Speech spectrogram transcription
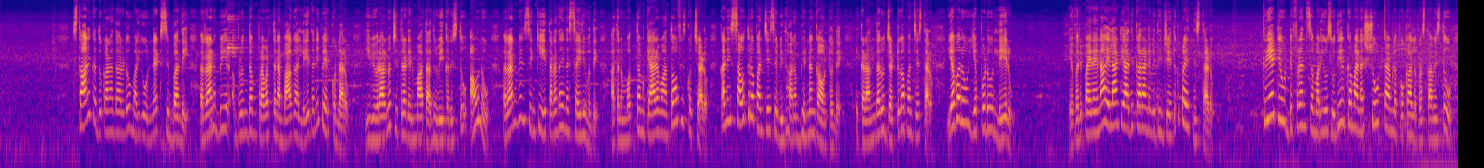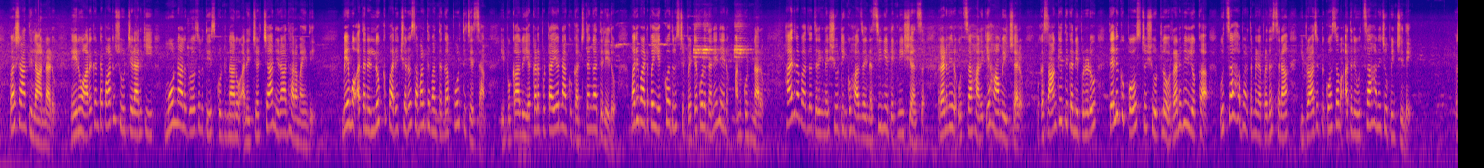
స్థానిక దుకాణదారులు మరియు నెట్ సిబ్బంది రణబీర్ బృందం ప్రవర్తన బాగా లేదని పేర్కొన్నారు. ఈ వివరాలను చిత్ర నిర్మాత ధృవీకరిస్తూ అవును రణ్వీర్ సింగ్కి తనదైన శైలి ఉంది. అతను మొత్తం క్యారవాన్తో ఆఫీస్కి వచ్చాడు కానీ సౌత్లో పనిచేసే విధానం భిన్నంగా ఉంటుంది. ఇక్కడ అందరూ జట్టుగా పనిచేస్తారు. ఎవరు ఎప్పుడూ లేరు. ఎవరిపైనైనా ఎలాంటి అధికారాన్ని విధించేందుకు ప్రయత్నిస్తాడు. క్రియేటివ్ డిఫరెన్స్ మరియు సుదీర్ఘమైన షూట్ టైంల పుకార్లు ప్రస్తావిస్తూ ప్రశాంత్ ఇలా అన్నాడు. నేను అరగంట పాటు షూట్ చేయడానికి మూడు నాలుగు రోజులు తీసుకుంటున్నాను అనే చర్చ నిరాధారమైంది. మేము అతని లుక్ పరీక్షను సమర్థవంతంగా పూర్తి చేశాం. ఈ పుకార్లు ఎక్కడ పుట్టాయో నాకు ఖచ్చితంగా తెలియదు మరి వాటిపై ఎక్కువ దృష్టి పెట్టకూడదని నేను అనుకుంటున్నాను హైదరాబాద్లో జరిగిన షూటింగ్కు హాజరైన సీనియర్ టెక్నీషియన్స్ రణవీర్ ఉత్సాహానికి హామీ ఇచ్చారు. ఒక సాంకేతిక నిపుణుడు తెలుగు పోస్ట్ షూట్లో రణవీర్ యొక్క ఉత్సాహభరితమైన ప్రదర్శన ఈ ప్రాజెక్టు కోసం అతని ఉత్సాహాన్ని చూపించింది.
